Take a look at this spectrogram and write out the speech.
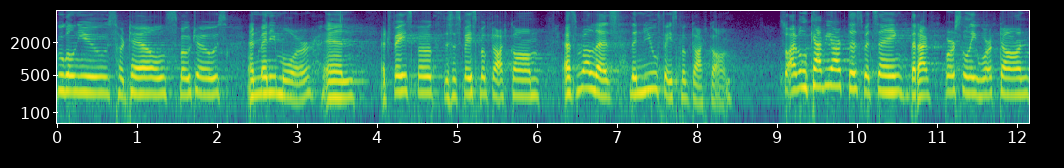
Google News, hotels, photos, and many more. And at Facebook, this is facebook.com, as well as the new facebook.com. So I will caveat this with saying that I've personally worked on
